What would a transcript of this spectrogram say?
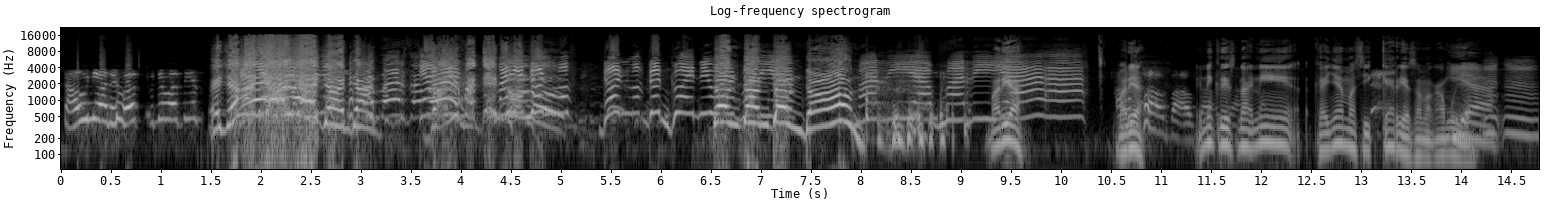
Tahu nih aneh banget. Udah matiin. Eh jangan, jangan, jangan, jangan. Jangan matiin Maria dulu. don't move. Don't move. Don't go anywhere. Down, down, down, down. Maria. Maria. Maria. Maria, Apa, apa, apa, ini Krisna ini kayaknya masih care ya sama kamu ya. Mm-mm.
